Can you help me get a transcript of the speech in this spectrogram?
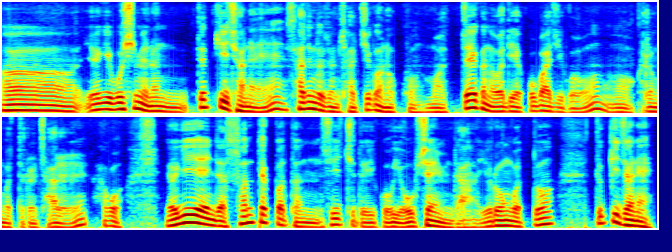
어, 여기 보시면은 뜯기 전에 사진도 좀 잘 찍어 놓고 뭐 잭은 어디에 꼽아지고 어, 그런 것들을 잘 하고 여기에 이제 선택 버튼 스위치도 있고 이 옵션입니다. 이런 것도 뜯기 전에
